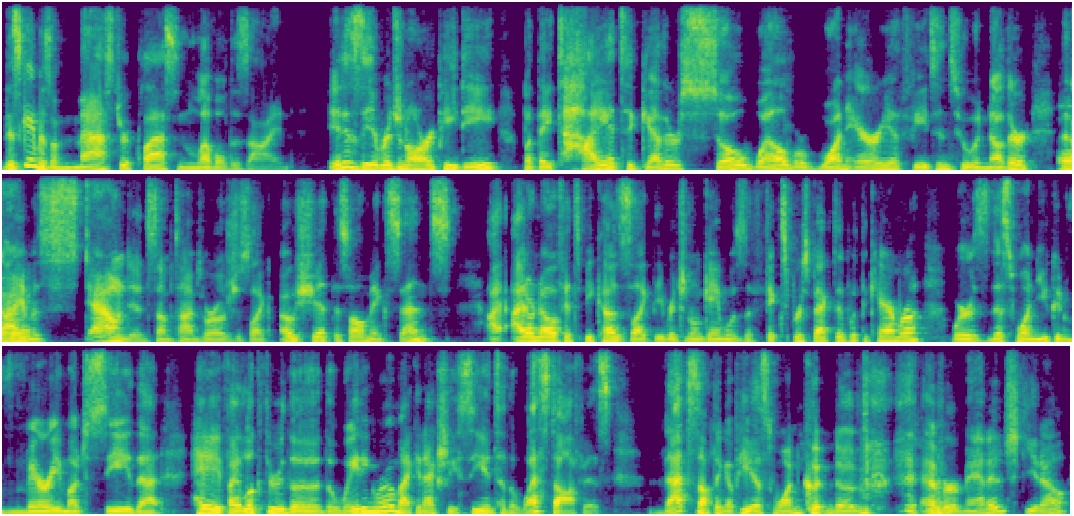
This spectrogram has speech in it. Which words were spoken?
this game is a masterclass in level design it is the original RPD, but they tie it together so well where one area feeds into another that oh, I am astounded sometimes where I was just like, oh shit, this all makes sense. I, I don't know if it's because like the original game was a fixed perspective with the camera, whereas this one you could very much see that, hey, if I look through the the waiting room, I can actually see into the West office. That's something a PS1 couldn't have ever managed, you know?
